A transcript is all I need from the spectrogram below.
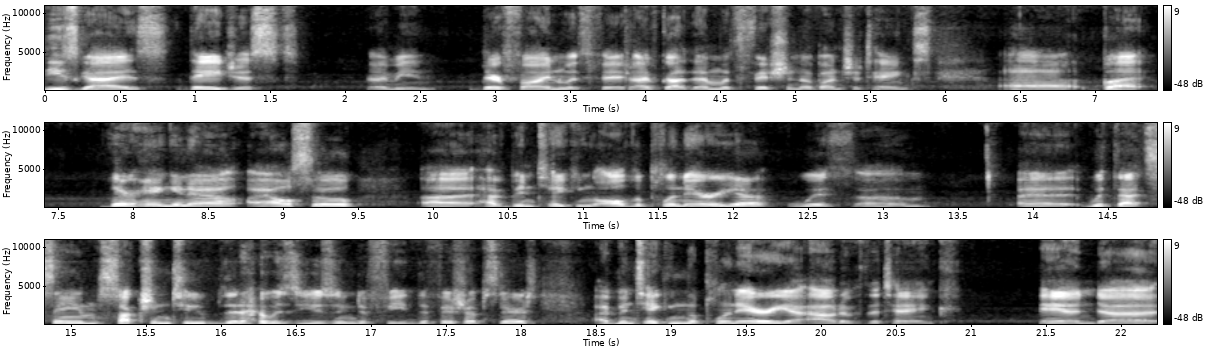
these guys, they just, I mean, they're fine with fish. I've got them with fish in a bunch of tanks. Uh, but they're hanging out. I also uh, have been taking all the planaria with um, uh, with that same suction tube that I was using to feed the fish upstairs. I've been taking the planaria out of the tank, and uh,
